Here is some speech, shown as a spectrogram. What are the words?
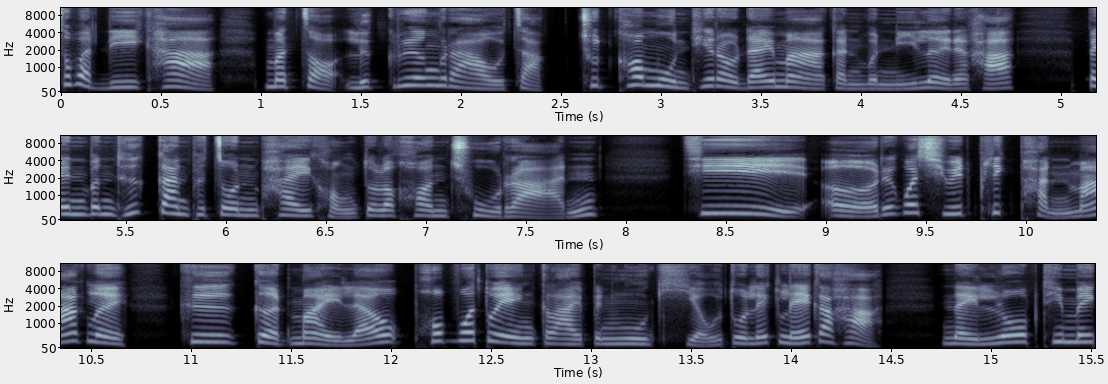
สวัสดีค่ะ มาเจาะลึกเรื่องราวจากชุดข้อมูลที่เราได้มากันวันนี้เลยนะคะ เป็นบันทึกการผจญภัยของตัวละครชูหราน ที่เออเรียกว่าชีวิตพลิกผันมากเลย คือเกิดใหม่แล้วพบว่าตัวเองกลายเป็นงูเขียวตัวเล็กๆอะค่ะ ในโลกที่ไม่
